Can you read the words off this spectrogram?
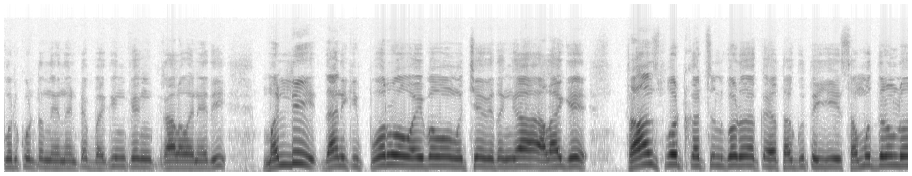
కోరుకుంటుంది ఏంటంటే బకింగ్ కాలువ అనేది మళ్ళీ దానికి పూర్వ వైభవం వచ్చే విధంగా అలాగే ట్రాన్స్పోర్ట్ ఖర్చులు కూడా తగ్గుతాయి. సముద్రంలో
